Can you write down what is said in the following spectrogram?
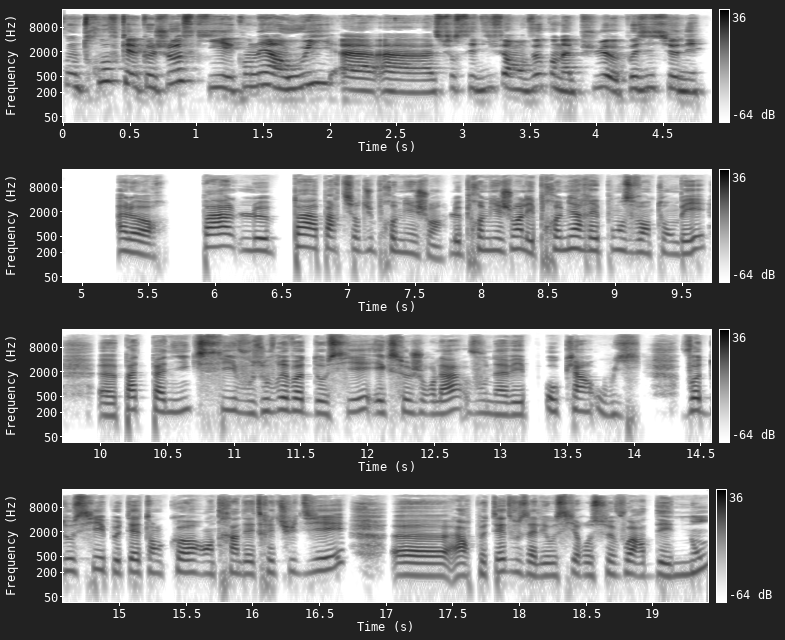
qu'on trouve quelque chose qui est qu'on ait un oui sur ces différents vœux qu'on a pu euh, positionner Alors, pas le pas à partir du 1er juin. Le 1er juin, les premières réponses vont tomber. Euh, pas de panique si vous ouvrez votre dossier et que ce jour-là, vous n'avez aucun oui. Votre dossier est peut-être encore en train d'être étudié. Euh, alors peut-être vous allez aussi recevoir des non.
